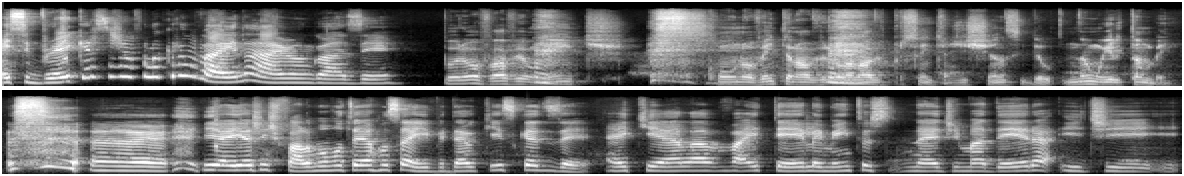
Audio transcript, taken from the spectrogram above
Icebreaker você já falou que não vai, na Iron Gwazi. Provavelmente, com 99,9% de chance de eu não ir também. É, e aí a gente fala, uma montanha russa híbrida, o que isso quer dizer? É que ela vai ter elementos né, de madeira e, de,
